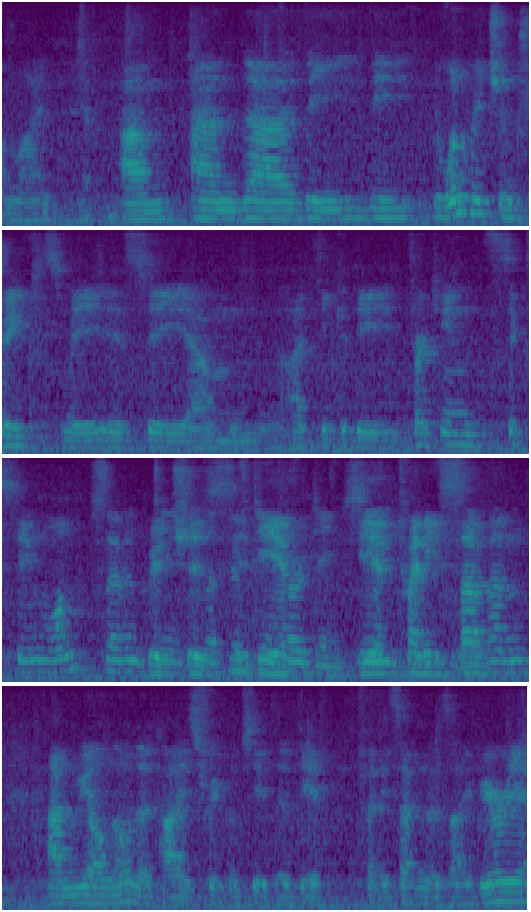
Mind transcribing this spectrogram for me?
online. Um, and uh, the, the, the one which intrigues me is the, um, I think the 1316 one, 17, which is the the 15, DF 13. DF27, and we all know that highest frequency of the DF27 is Iberia.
